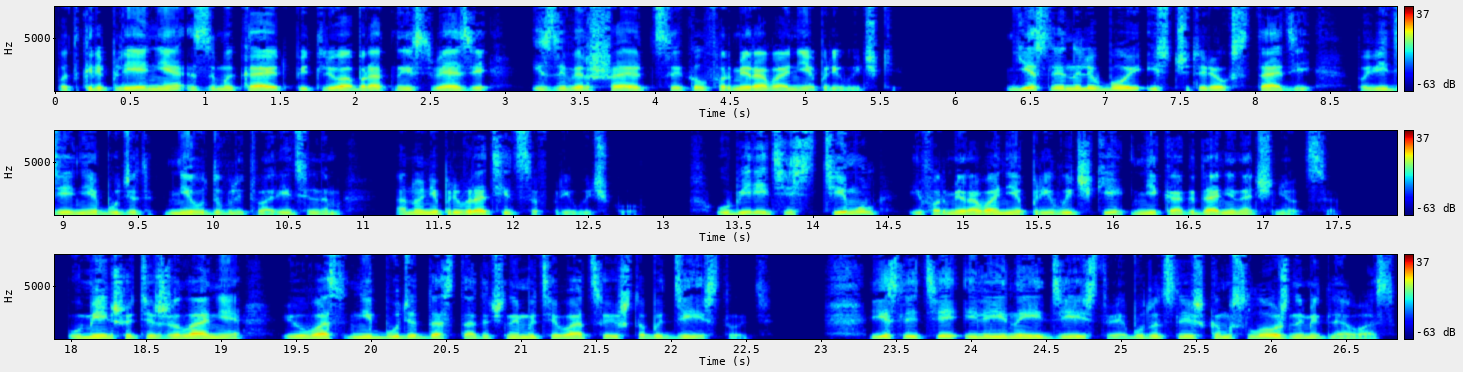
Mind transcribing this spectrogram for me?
Подкрепления замыкают петлю обратной связи и завершают цикл формирования привычки. Если на любой из четырех стадий поведение будет неудовлетворительным, оно не превратится в привычку. Уберите стимул, и формирование привычки никогда не начнется. Уменьшите желание, и у вас не будет достаточной мотивации, чтобы действовать. Если те или иные действия будут слишком сложными для вас,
